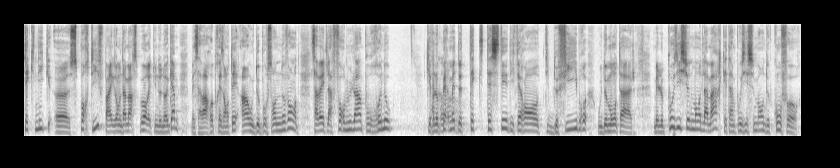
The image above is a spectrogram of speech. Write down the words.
techniques euh, sportives. Par exemple, Damar Sport est une de nos gammes, mais ça va représenter 1 ou 2% de nos ventes. Ça va être la Formule 1 pour Renault qui va nous permettre de tester différents types de fibres ou de montage. Mais le positionnement de la marque est un positionnement de confort.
